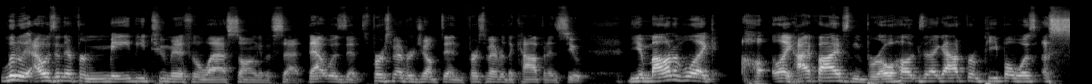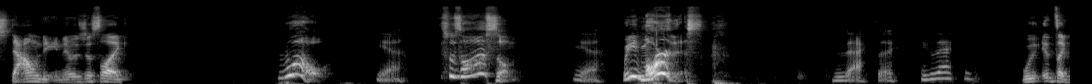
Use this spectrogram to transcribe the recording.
Literally, I was in there for maybe two minutes for the last song of the set. That was it. First time I ever jumped in. First time ever the confidence suit. The amount of like like high fives and bro hugs that I got from people was astounding. It was just like, whoa. Yeah. This was awesome. Yeah. We need more of this. Exactly. Exactly. We, it's like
